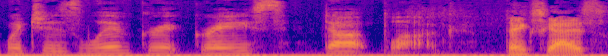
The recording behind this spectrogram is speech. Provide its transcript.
which is livegritgrace.blog. Thanks, guys.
